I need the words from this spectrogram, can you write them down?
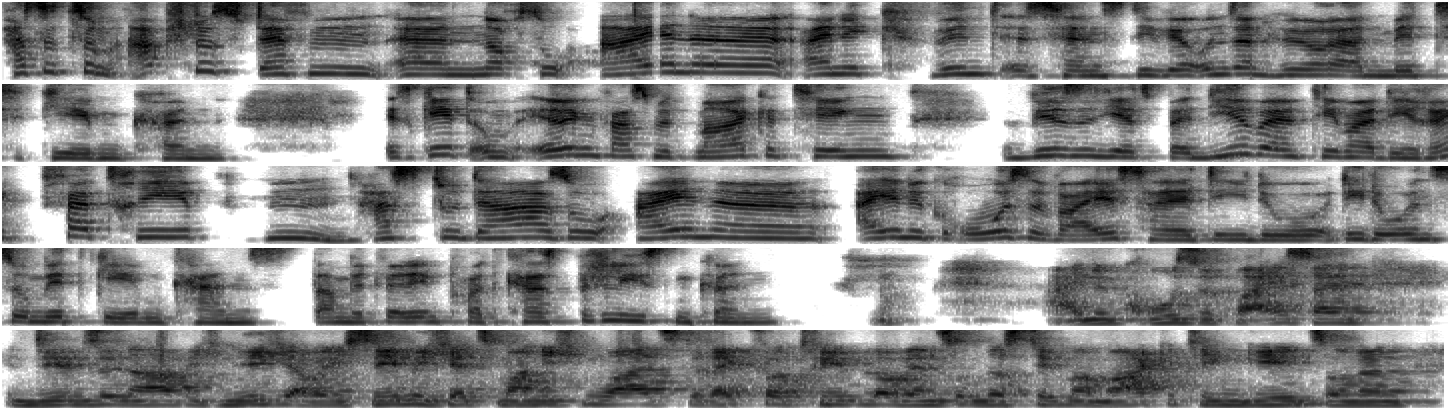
hast du zum Abschluss, Steffen, äh, noch so eine, eine Quintessenz, die wir unseren Hörern mitgeben können? Es geht um irgendwas mit Marketing. Wir sind jetzt bei dir beim Thema Direktvertrieb. Hm, hast du da so eine, eine große Weisheit, die du, die du uns so mitgeben kannst, damit wir den Podcast beschließen können? eine große Weisheit. In dem Sinne habe ich nicht, aber ich sehe mich jetzt mal nicht nur als Direktvertriebler, wenn es um das Thema Marketing geht, sondern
